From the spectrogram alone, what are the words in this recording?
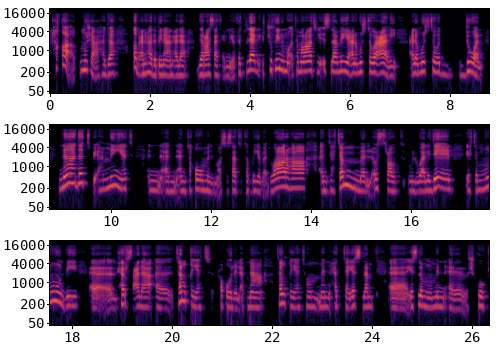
حقائق مشاهدة. طبعا هذا بناء على دراسات علمية. فتلاقي تشوفين المؤتمرات الإسلامية على مستوى عالي على مستوى الدول نادت بأهمية أن, أن, أن تقوم المؤسسات التربية بأدوارها أن تهتم الأسرة والوالدين يهتمون بالحرص على تنقية حقول الأبناء تنقيتهم من حتى يسلم يسلموا من شكوك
